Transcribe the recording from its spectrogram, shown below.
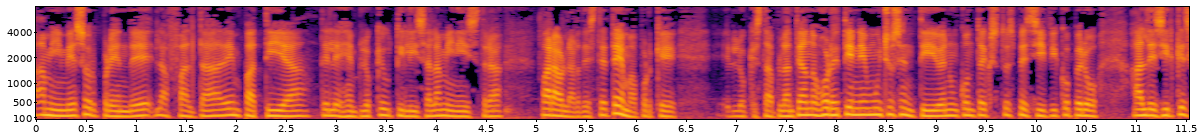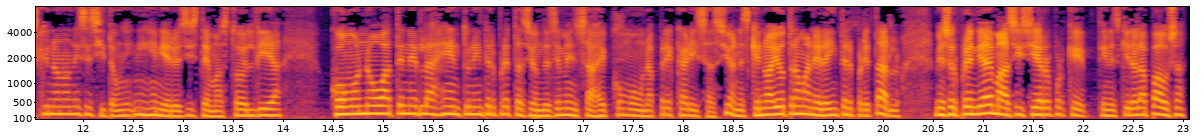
A mí me sorprende la falta de empatía del ejemplo que utiliza la ministra para hablar de este tema, porque lo que está planteando Jorge tiene mucho sentido en un contexto específico, pero al decir que es que uno no necesita un ingeniero de sistemas todo el día, ¿cómo no va a tener la gente una interpretación de ese mensaje como una precarización? Es que no hay otra manera de interpretarlo. Me sorprende además, y cierro porque tienes que ir a la pausa,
